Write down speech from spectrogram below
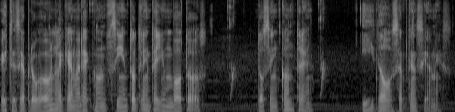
Este se aprobó en la Cámara con 131 votos, dos en contra y dos abstenciones.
